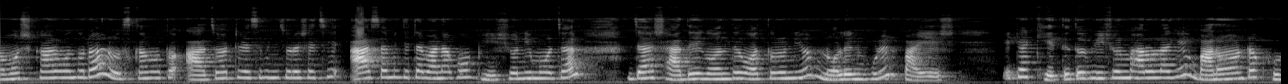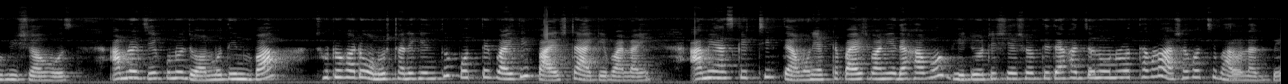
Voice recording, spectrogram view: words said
নমস্কার বন্ধুরা, রোজকার মতো আজও একটা রেসিপি নিয়ে চলে এসেছি। আজ আমি যেটা বানাবো ভীষণই মজার, যা স্বাদে, গন্ধে অতুলনীয় নলেন গুড়ের পায়েস। এটা খেতে তো ভীষণ ভালো লাগে, বানানোটা খুবই সহজ। আমরা যে কোনো জন্মদিন বা ছোটোখাটো অনুষ্ঠানে কিন্তু প্রত্যেক বাড়িতেই পায়েসটা আগে বানাই। আমি আজকে ঠিক তেমনই একটা পায়েস বানিয়ে দেখাবো। ভিডিওটি শেষ অবধি দেখার জন্য অনুরোধ থাকল, আশা করছি ভালো লাগবে।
